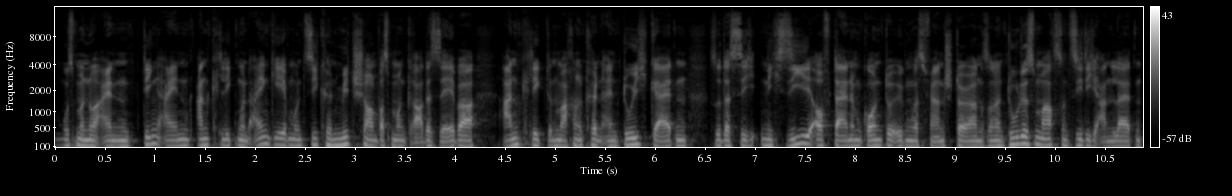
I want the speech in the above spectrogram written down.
muss man nur ein Ding ein, anklicken und eingeben und sie können mitschauen, was man gerade selber anklickt und machen und können einen durchguiden, sodass sich nicht sie auf deinem Konto irgendwas fernsteuern, sondern du das machst und sie dich anleiten.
